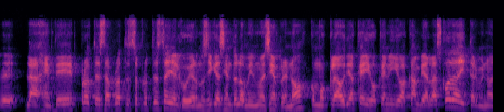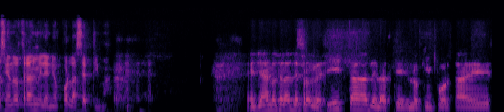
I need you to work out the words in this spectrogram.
Eh, la gente protesta, protesta, protesta y el gobierno sigue haciendo lo mismo de siempre, ¿no? Como Claudia que dijo que ni iba a cambiar las cosas y terminó haciendo Transmilenio por la séptima. Ella no se las de progresistas, de las que lo que importa es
